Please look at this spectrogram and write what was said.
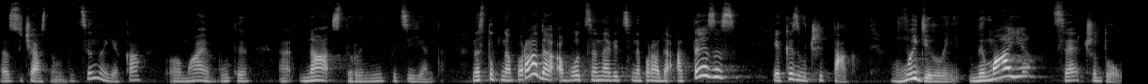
з сучасною медициною, яка має бути на стороні пацієнта. Наступна порада, або це навіть не порада, а тезис, який звучить так: виділень немає, це чудово.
